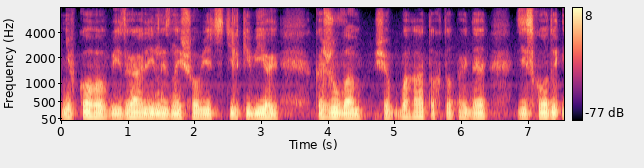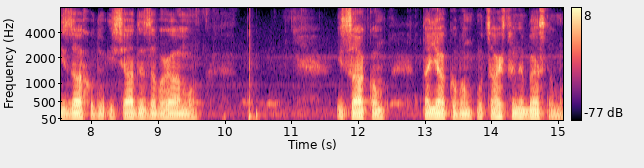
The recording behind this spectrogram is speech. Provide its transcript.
ні в кого в Ізраїлі не знайшов я стільки віри. Кажу вам, що багато хто прийде зі сходу і заходу і сяде за Авраамом, Ісаком та Яковом у Царстві Небесному,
